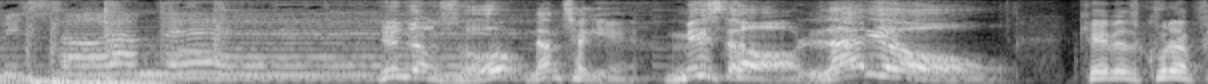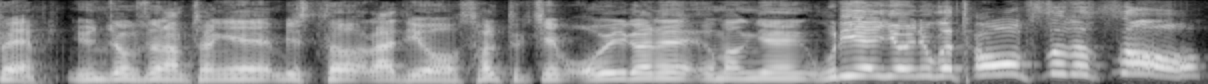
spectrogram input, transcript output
미스터란데. 윤정수 남창희의 미스터 라디오. KBS 쿨 FM 윤정수 남창희 미스터 라디오 설 특집 5일간의 음악여행 우리의 연휴가 다 없어졌어!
